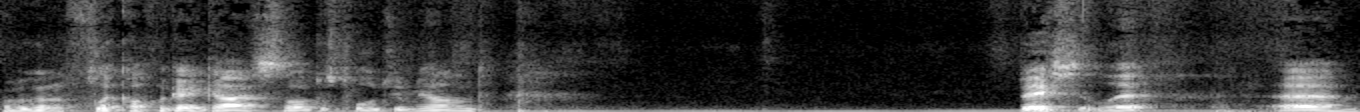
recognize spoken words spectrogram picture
Probably going to flick off again guys so I'll just hold you in my hand. Basically, um,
